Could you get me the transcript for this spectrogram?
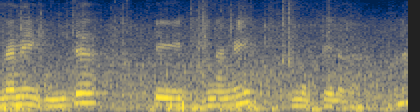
ਨਵੇਂ ਗੀਤ ਤੇ ਨਵੇਂ ਨੁਕਤੇ ਨਾਲ ਹਨਾ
